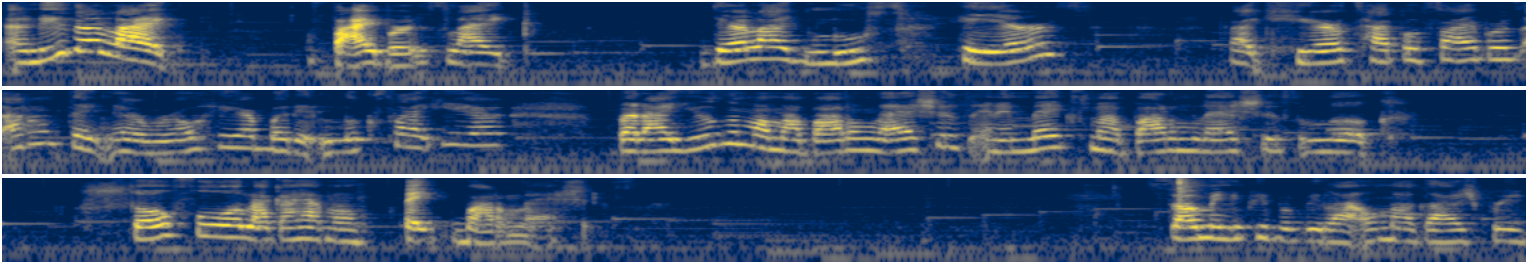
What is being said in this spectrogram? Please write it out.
And these are like fibers, like they're like loose hairs, like hair type of fibers. I don't think they're real hair, but it looks like hair. But I use them on my bottom lashes and it makes my bottom lashes look so full like I have on fake bottom lashes. So many people be like, oh my gosh, Bree,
